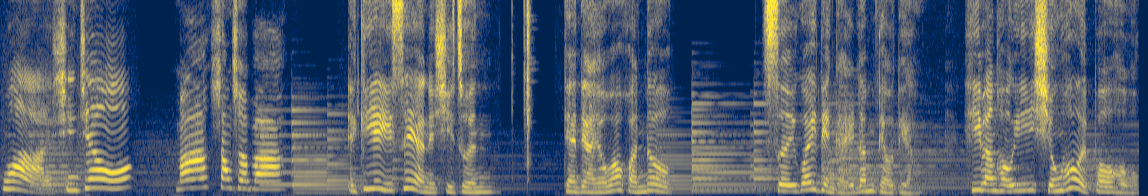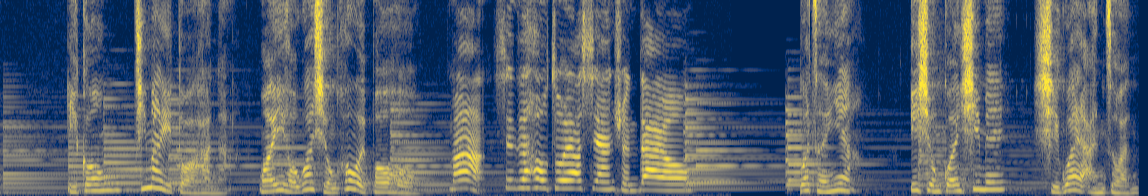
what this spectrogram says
哇，新家哦！妈，上车吧。会记得伊细汉的时阵，常常让我烦恼，所以我一定甲伊揽条条，希望予伊上好的保护。伊讲，即摆伊大汉啊，愿意予我上好的保护。妈，现在后座要系安全带哦。我知影，伊上关心的是我的安全。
